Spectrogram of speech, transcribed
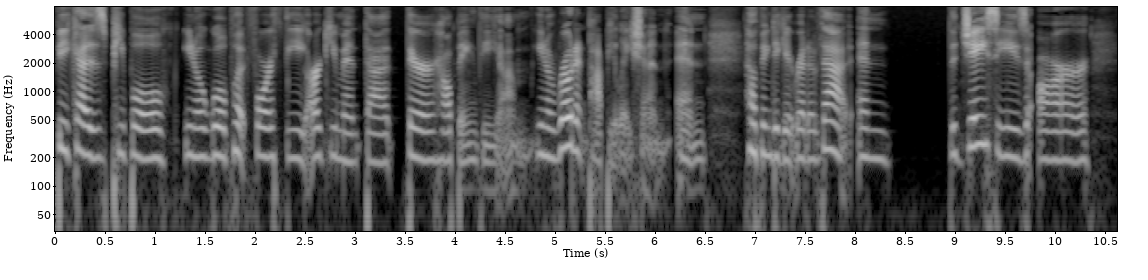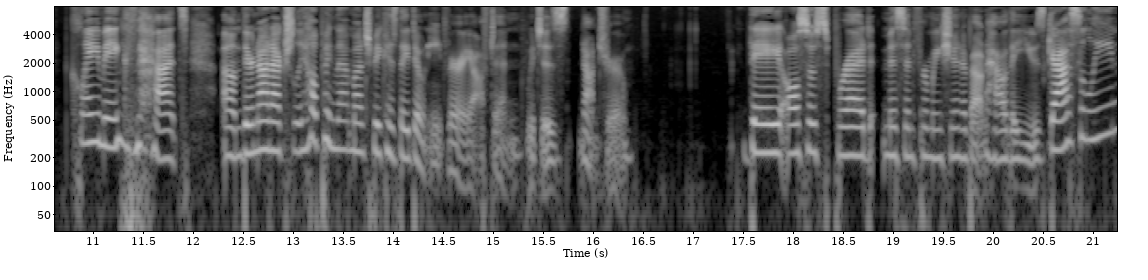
because people, you know, will put forth the argument that they're helping the, um, you know, rodent population and helping to get rid of that. And the Jaycees are claiming that um, they're not actually helping that much because they don't eat very often, which is not true. They also spread misinformation about how they use gasoline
